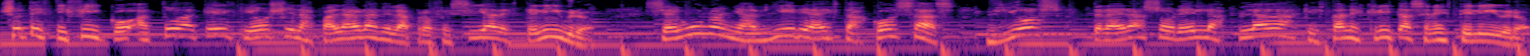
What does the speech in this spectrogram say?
Yo testifico a todo aquel que oye las palabras de la profecía de este libro si alguno añadiere a estas cosas, Dios traerá sobre él las plagas que están escritas en este libro.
